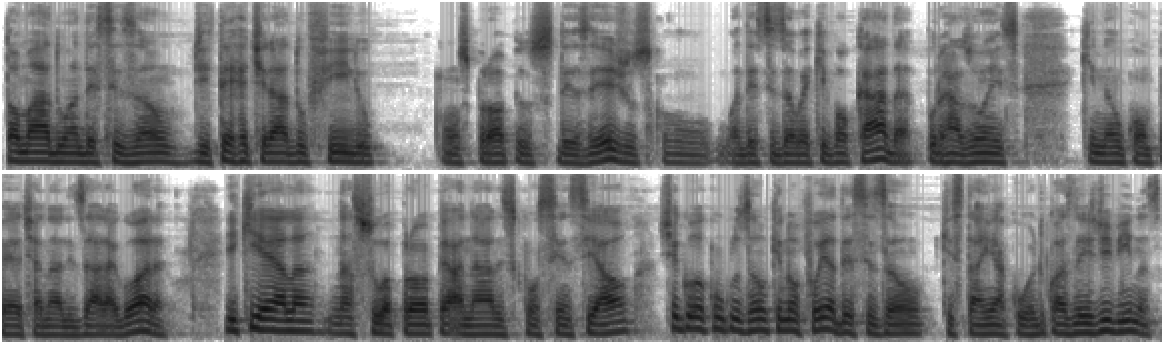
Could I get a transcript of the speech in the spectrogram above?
tomado uma decisão de ter retirado o filho com os próprios desejos, com uma decisão equivocada, por razões que não compete analisar agora, e que ela, na sua própria análise consciencial, chegou à conclusão que não foi a decisão que está em acordo com as leis divinas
